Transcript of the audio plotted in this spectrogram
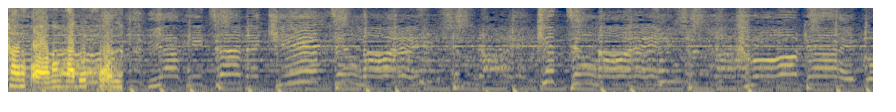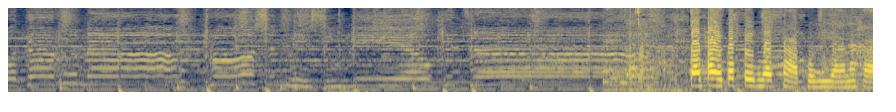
ทางออกนะคะ ทุกคน ต่อไปก็เป็นวัดป่าโพธิยานะคะ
